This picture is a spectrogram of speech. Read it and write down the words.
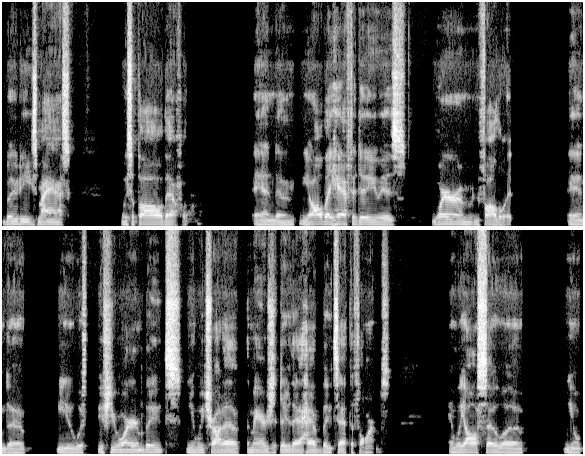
booties, masks, We supply all that for them. And, um, you know, all they have to do is wear them and follow it. And, uh, you know, if, if you're wearing boots, you know, we try to, the managers that do that have boots at the farms. And we also, uh, you know,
